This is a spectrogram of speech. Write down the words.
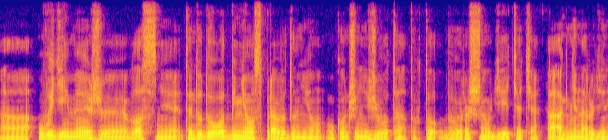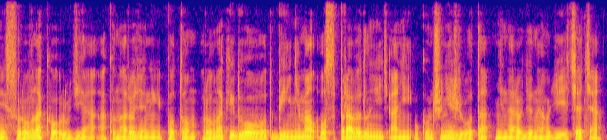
A uvidíme, že vlastne tento dôvod by neospravedlnil ukončenie života tohto dvojročného dieťaťa. A ak nenarodení sú rovnako ľudia ako narodení, potom rovnaký dôvod by nemal ospravedlniť ani ukončenie života nenarodeného dieťaťa.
